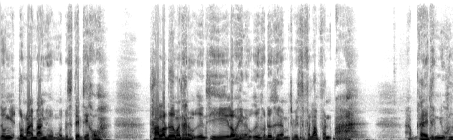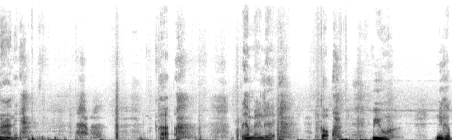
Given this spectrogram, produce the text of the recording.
ตรงนี้ต้นไม้บางอยู่มันเป็นสเต็ปที่เขา ถ้าเราเดินมาทางอื่นที่เราเห็นคนอื่นเขาเดินขึ้นมันจะเป็นสลับฟันป่าครับใกล้ถึงอยู่ข้างหน้านี่ครับก็เดินไปเรื่อยๆก็วิวนี่ครับ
